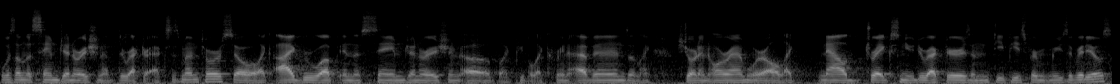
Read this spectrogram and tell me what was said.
was on the same generation of Director X's mentor. So like I grew up in the same generation of like people like Karena Evans and like Jordan Oram, who are all like now Drake's new directors and DPs for music videos.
